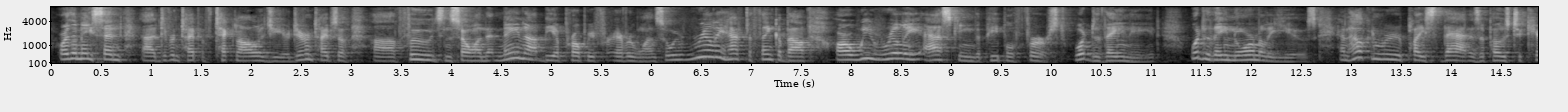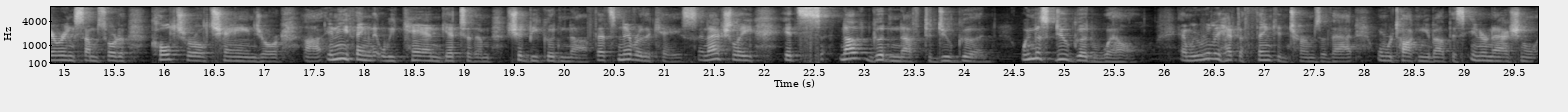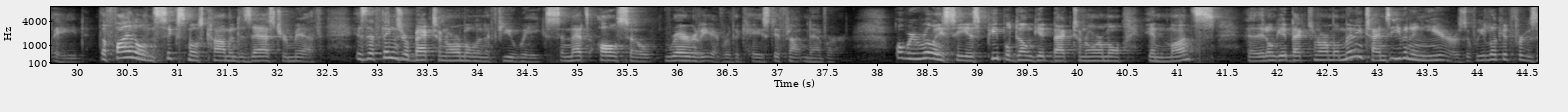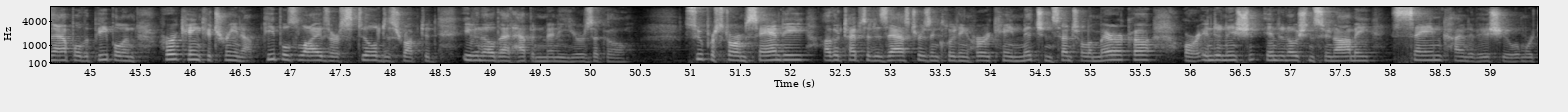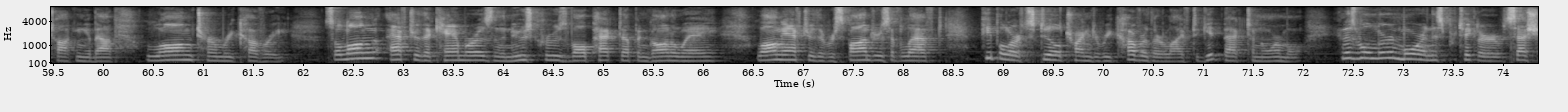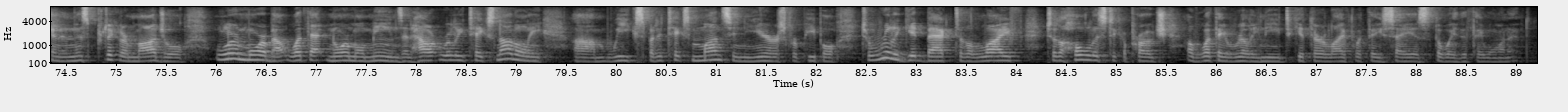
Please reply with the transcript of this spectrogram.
Or they may send uh, different type of technology or different types of uh, foods and so on that may not be appropriate for everyone. So we really have to think about, are we really asking the people first? What do they need? What do they normally use? And how can we replace that as opposed to carrying some sort of cultural change or uh, anything that we can get to them should be good enough? That's never the case. And actually, it's not good enough to do good. We must do good well. And we really have to think in terms of that when we're talking about this international aid. The final and sixth most common disaster myth is that things are back to normal in a few weeks, and that's also rarely ever the case, if not never. What we really see is people don't get back to normal in months. Uh, they don't get back to normal many times, even in years. If we look at, for example, the people in Hurricane Katrina, people's lives are still disrupted, even though that happened many years ago. Superstorm Sandy, other types of disasters, including Hurricane Mitch in Central America or Indonesian, Indian Ocean tsunami, same kind of issue when we're talking about long term recovery. So long after the cameras and the news crews have all packed up and gone away, long after the responders have left, people are still trying to recover their life to get back to normal. And as we'll learn more in this particular session, in this particular module, we'll learn more about what that normal means and how it really takes not only um, weeks, but it takes months and years for people to really get back to the life, to the holistic approach of what they really need to get their life what they say is the way that they want it.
